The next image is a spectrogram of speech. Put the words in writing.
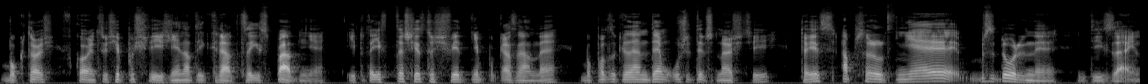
bo ktoś w końcu się pośliźnie na tej kratce i spadnie. I tutaj jest, też jest to świetnie pokazane, bo pod względem użyteczności to jest absolutnie bzdurny design.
